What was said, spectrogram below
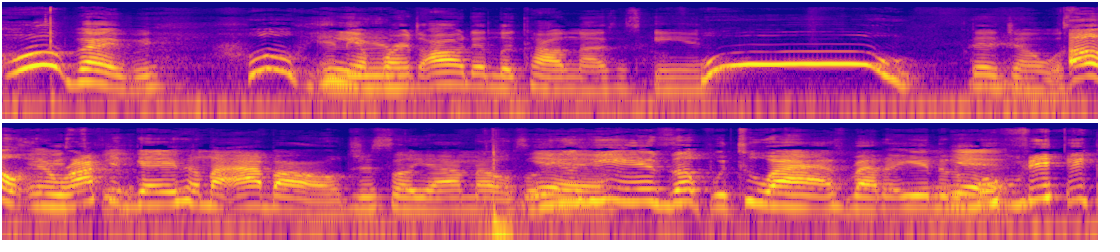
Whoo, baby. Whew, He and burnt all that little colonizing skin. Woo! That John was. Oh, and. Rocket gave him an eyeball, just so y'all know. So Yeah. he, he ends up with two eyes by the end of the Yeah. movie.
